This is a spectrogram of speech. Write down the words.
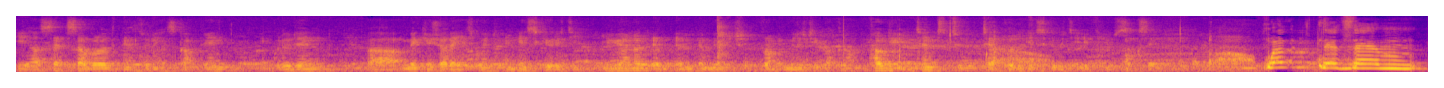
He has said several things during his campaign, including uh, making sure that he's going to end insecurity. You are not a, a, a military, from a military background. How do you intend to tackle insecurity if you succeed? Well, there's um,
